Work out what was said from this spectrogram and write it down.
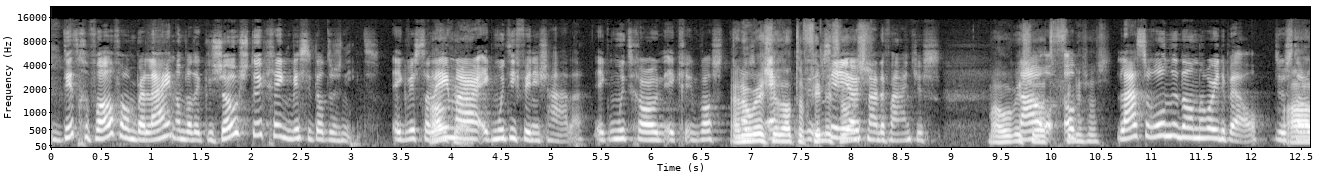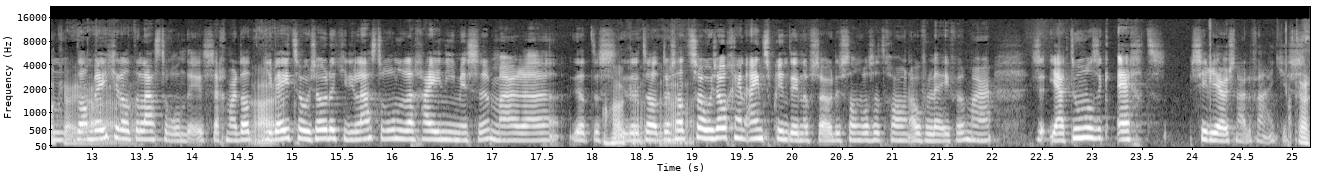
dit geval van Berlijn, omdat ik zo stuk ging, wist ik dat dus niet. Ik wist alleen maar, ik moet die finish halen. Ik moet gewoon, ik, ik was. En hoe wist je dat de finish serieus was? naar de vaantjes. Maar hoe wist Nou, je dat finish was? Laatste ronde, dan hoor je de bel. Dus Ah, dan, dan ja. weet je dat het de laatste ronde is. Zeg maar. dat, Ja. Je weet sowieso dat je die laatste ronde, dan ga je niet missen. Maar eh, dat is, Oké, dat, er ja. zat sowieso geen eindsprint in of zo. Dus dan was het gewoon overleven. Maar ja, toen was ik echt serieus naar de vaantjes. Echt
